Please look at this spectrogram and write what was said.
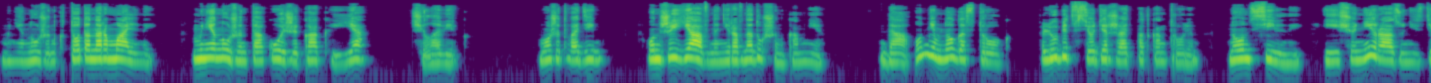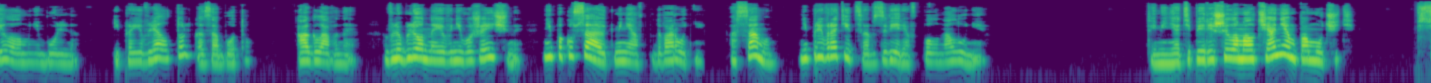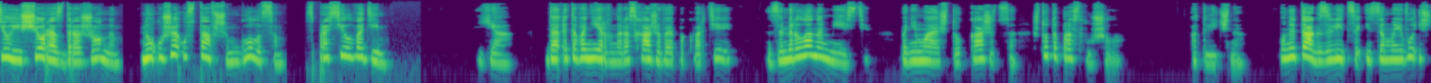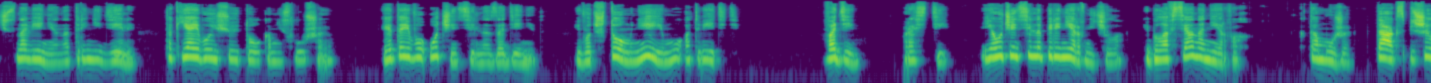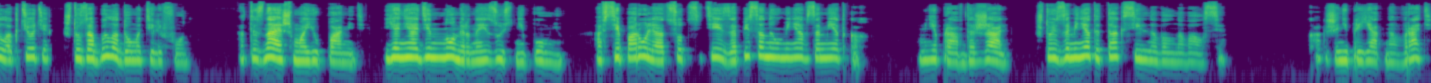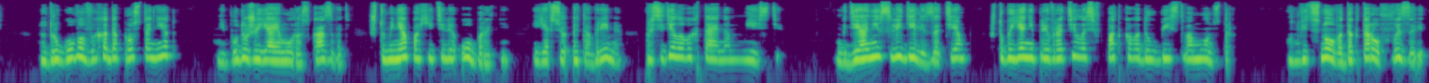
Мне нужен кто-то нормальный, мне нужен такой же, как и я, человек. Может, Вадим? Он же явно неравнодушен ко мне. Да, он немного строг, любит все держать под контролем, но он сильный и еще ни разу не сделал мне больно и проявлял только заботу. А главное, влюбленные в него женщины не покусают меня в подворотне, а сам он не превратится в зверя в полнолуние. «Ты меня теперь решила молчанием помучить?» все еще раздраженным, но уже уставшим голосом спросил Вадим. Я, до этого нервно расхаживая по квартире, замерла на месте, понимая, что, кажется, что-то прослушала. Отлично. Он и так злится из-за моего исчезновения на три недели, так я его еще и толком не слушаю. Это его очень сильно заденет. И вот что мне ему ответить? Вадим, прости. Я очень сильно перенервничала и была вся на нервах. К тому же так спешила к тете, что забыла дома телефон. А ты знаешь мою память. Я ни один номер наизусть не помню, а все пароли от соцсетей записаны у меня в заметках. Мне правда жаль, что из-за меня ты так сильно волновался. Как же неприятно врать, но другого выхода просто нет. Не буду же я ему рассказывать, что меня похитили оборотни, и я все это время просидела в их тайном месте, где они следили за тем, чтобы я не превратилась в падкого до убийства монстра. Он ведь снова докторов вызовет,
